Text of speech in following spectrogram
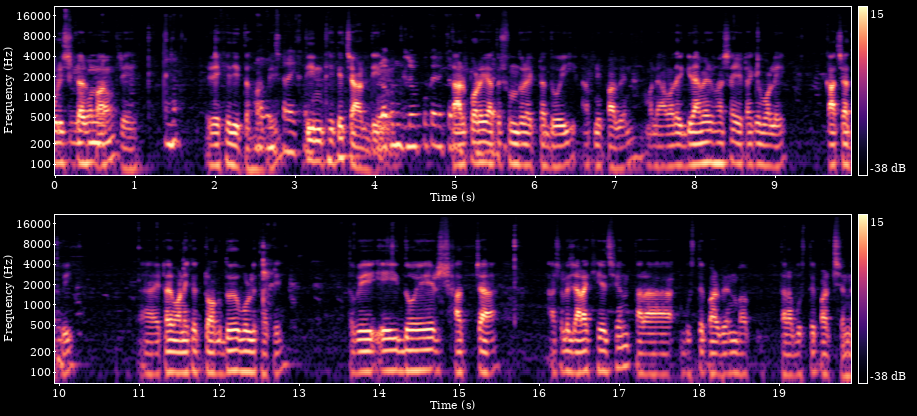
পরিষ্কার পাত্রে রেখে দিতে হবে। তিন থেকে চার দিন। তারপরে এত সুন্দর একটা দই আপনি পাবেন। মানে আমাদের গ্রামের ভাষায় এটাকে বলে কাঁচা দই। এটা অনেকে টক দইও বলে থাকে। তবে এই দইয়ের স্বাদটা আসলে যারা খেয়েছেন তারা বুঝতে পারবেন বা তারা বুঝতে পারছেন।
